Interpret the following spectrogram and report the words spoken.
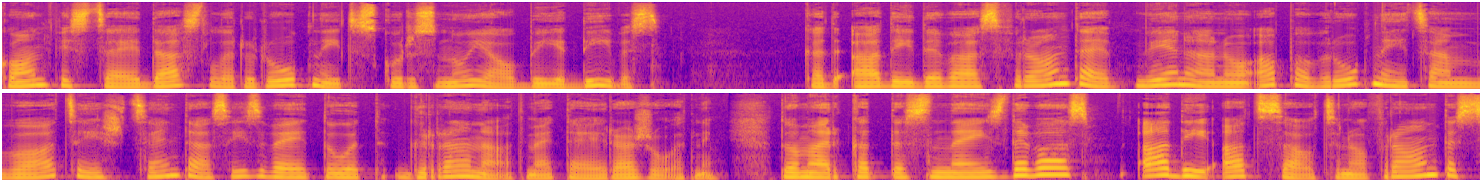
Konfiscēja Dasleru rūpnīcas, kuras nu jau bija divas. Kad Adī devās frontē, vienā no apavu rūpnīcām vācieši centās izveidot granātmetēju ražotni. Tomēr, kad tas neizdevās, Adī atsauca no frontes,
